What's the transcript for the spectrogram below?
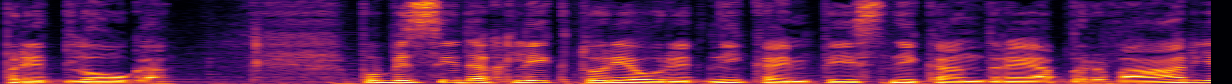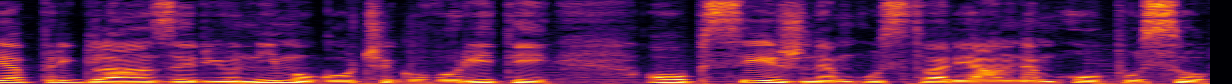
predloga. Po besedah lektorja, urednika in pesnika Andreja Brvarja pri Glazerju ni mogoče govoriti o obsežnem ustvarjalnem opusu,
